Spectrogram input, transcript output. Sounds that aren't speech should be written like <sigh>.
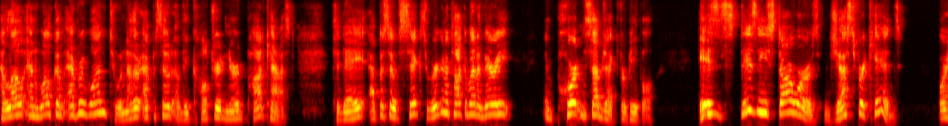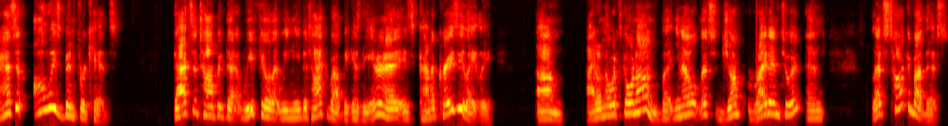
Hello and welcome everyone to another episode of the Cultured Nerd Podcast. Today, episode six, we're going to talk about a very important subject for people. Is Disney Star Wars just for kids, or has it always been for kids? That's a topic that we feel that we need to talk about because the internet is kind of crazy lately. Um, I don't know what's going on, but you know, let's jump right into it and let's talk about this.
